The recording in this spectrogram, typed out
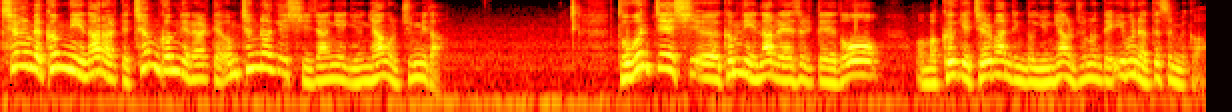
처음에 금리 인하를 할 때, 처음 금리를 할 때 엄청나게 시장에 영향을 줍니다. 두 번째 시, 어, 금리 인하를 했을 때도 어, 막 거기에 절반 정도 영향을 주는데 이번에 어떻습니까?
